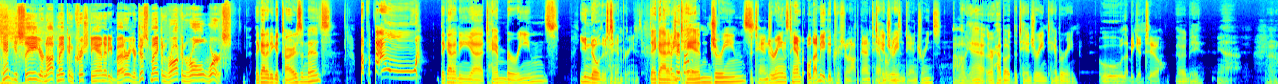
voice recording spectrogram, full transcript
Can't you see you're not making Christianity better? You're just making rock and roll worse. They got any guitars in this? They got any uh, tambourines? You know there's tambourines. They got any Actually, tangerines? The tangerines, tamb. Oh, that'd be a good Christian rock band. Tambourines Tangerine. and tangerines. Oh yeah, or how about the tangerine tambourine? Ooh, that'd be good too. That would be. Yeah. Wow.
